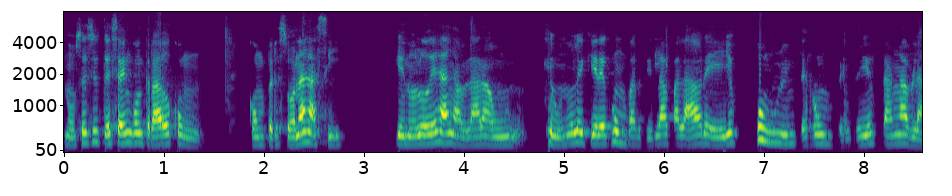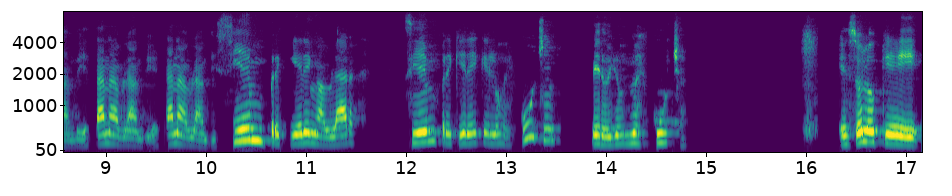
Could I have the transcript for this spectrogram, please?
No sé si usted se ha encontrado con, con personas así, que no lo dejan hablar a uno, que uno le quiere compartir la palabra y ellos, lo interrumpen. ellos están hablando y están hablando y están hablando y siempre quieren hablar, siempre quiere que los escuchen, pero ellos no escuchan. Eso es lo que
